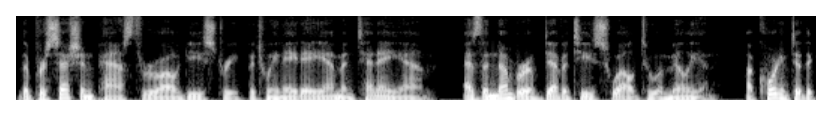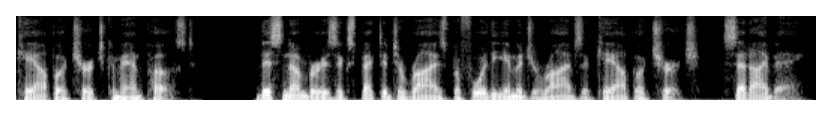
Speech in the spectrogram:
The procession passed through Arlegui Street between 8 a.m. and 10 a.m., as the number of devotees swelled to a million, according to the Quiapo Church Command Post. This number is expected to rise before the image arrives at Quiapo Church, said Ibay.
